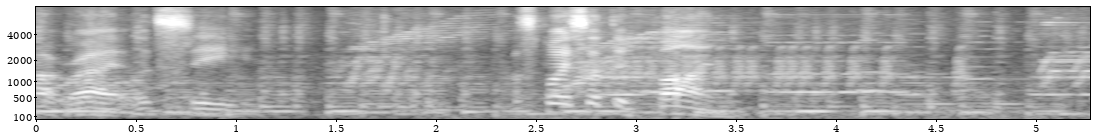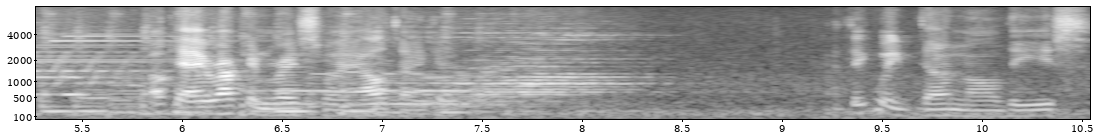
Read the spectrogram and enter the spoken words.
Alright, let's see. Let's play something fun. Okay, Rockin' Raceway, I'll take it. I think we've done all these.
